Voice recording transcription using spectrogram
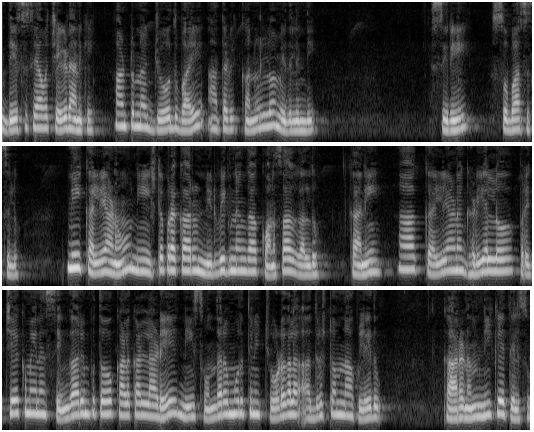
దేశసేవ చేయడానికి అంటున్న జోదుబాయ్ అతడి కనుల్లో మెదిలింది. సిరి శుభాశిసులు నీ కళ్యాణం నీ ఇష్టప్రకారం నిర్విఘ్నంగా కొనసాగగలదు. కానీ ఆ కళ్యాణ ఘడియల్లో ప్రత్యేకమైన సింగారింపుతో కళకళ్ళాడే నీ సుందరమూర్తిని చూడగల అదృష్టం నాకు లేదు. కారణం నీకే తెలుసు.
